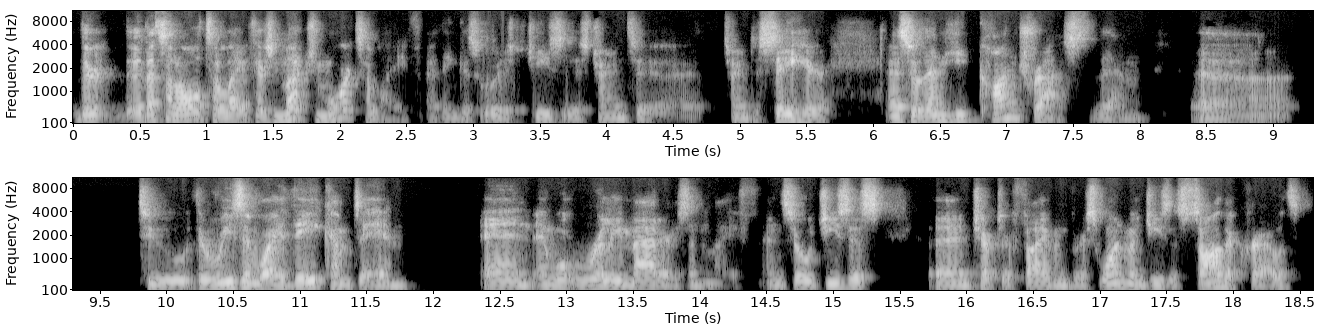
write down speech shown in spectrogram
there that's not all to life. There's much more to life i think is what jesus is trying to trying to say here. And so then he contrasts them uh, to the reason why they come to him and and what really matters in life. And so jesus uh, in chapter 5 and verse 1 when jesus saw the crowds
